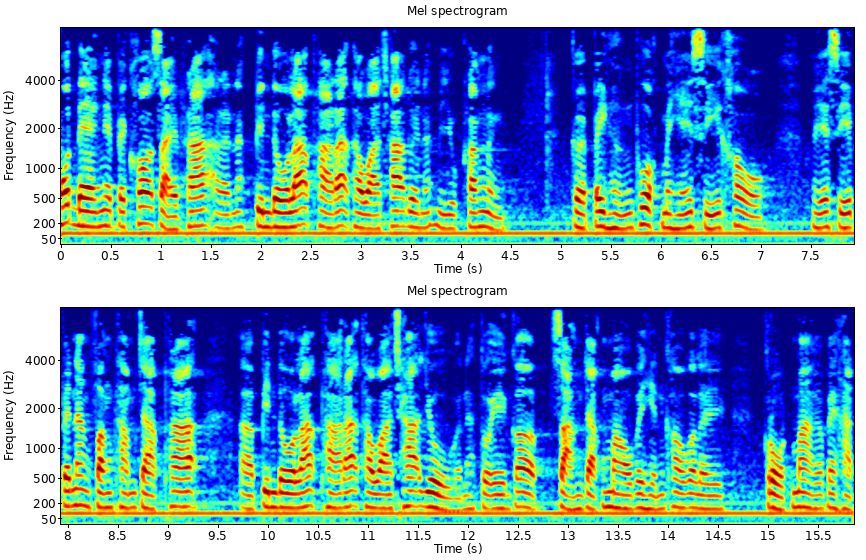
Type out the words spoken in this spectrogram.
มดแดงเนี่ยไปข้อใส่พระอะไรนะปินโดละภาระทวาชาด้วยนะมีอยู่ครั้งหนึ่ง เกิดไปหึงพวกมเหสีเข้ามเหสีไปนั่งฟังธรรมจากพระปินโดละภาระทวาชาอยู่นะตัวเองก็สั่งจากเมาไปเห็นเข้าก็เลยโกรธมากก็ไปหัด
